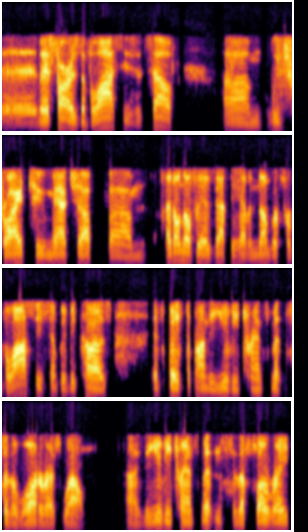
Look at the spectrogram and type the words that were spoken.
uh, as far as the velocities itself, um, we try to match up. Um, I don't know if we exactly have a number for velocity simply because it's based upon the UV transmittance of the water as well. Uh, the UV transmittance, the flow rate,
